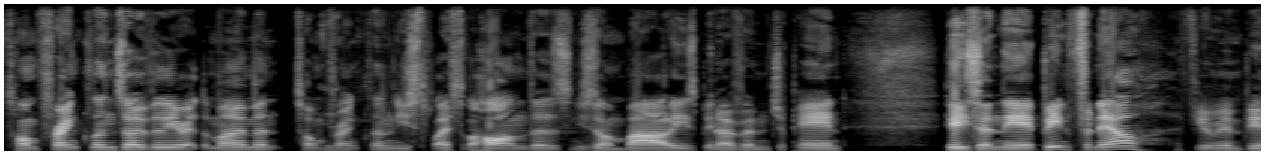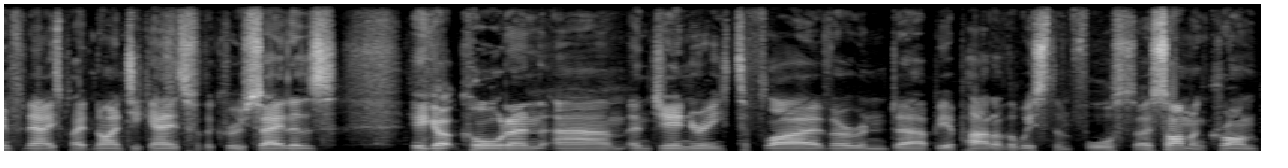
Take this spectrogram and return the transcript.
Tom Franklin's over there at the moment? Tom Franklin used to play for the Highlanders, New Zealand Maoris, been over in Japan. He's in there. Ben Funnell, if you remember Ben Funnell, he's played 90 games for the Crusaders. He got called in um, in January to fly over and uh, be a part of the Western Force. So Simon Cron,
